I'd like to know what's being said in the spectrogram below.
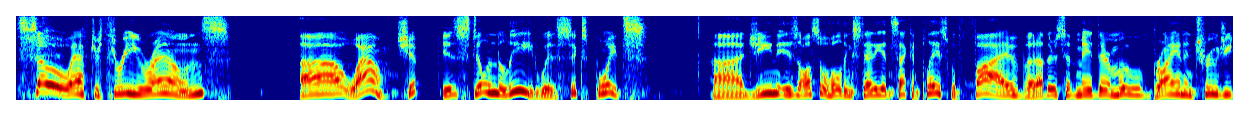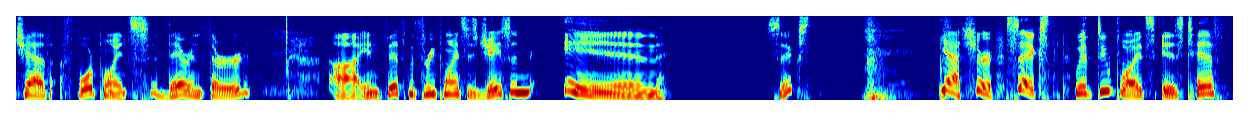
So after three rounds, uh, wow, Chip is still in the lead with six points. Uh, Jean is also holding steady in second place with five, but others have made their move. Brian and Truge each have four points. They're in third. Uh, in fifth with three points is Jason. In sixth? yeah, sure. Sixth with two points is Tiff.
